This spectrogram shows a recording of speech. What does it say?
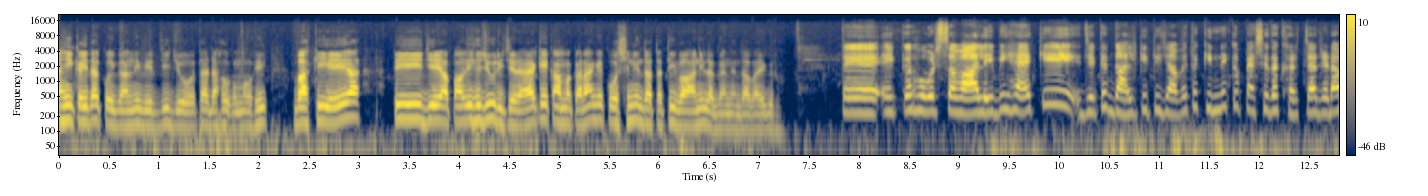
ਅਸੀਂ ਕਹਿੰਦਾ ਕੋਈ ਗੱਲ ਨਹੀਂ ਵੀਰ ਜੀ ਜੋ ਤੁਹਾਡਾ ਹੁਕਮ ਉਹੀ। ਬਾਕੀ ਇਹ ਆ ਵੀ ਜੇ ਆਪਾਂ ਉਹਦੀ ਹਜ਼ੂਰੀ 'ਚ ਰਹਿ ਕੇ ਕੰਮ ਕਰਾਂਗੇ ਕੁਛ ਨਹੀਂ ਹੁੰਦਾ ਤਤੀ ਵਾਹ ਨਹੀਂ ਲੱਗਣ ਦਿੰਦਾ ਵਾਹਿਗੁਰੂ। ਤੇ ਇੱਕ ਹੋਰ ਸਵਾਲ ਇਹ ਵੀ ਹੈ ਕਿ ਜੇਕਰ ਗੱਲ ਕੀਤੀ ਜਾਵੇ ਤਾਂ ਕਿੰਨੇ ਕੁ ਪੈਸੇ ਦਾ ਖਰਚਾ ਜਿਹੜਾ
